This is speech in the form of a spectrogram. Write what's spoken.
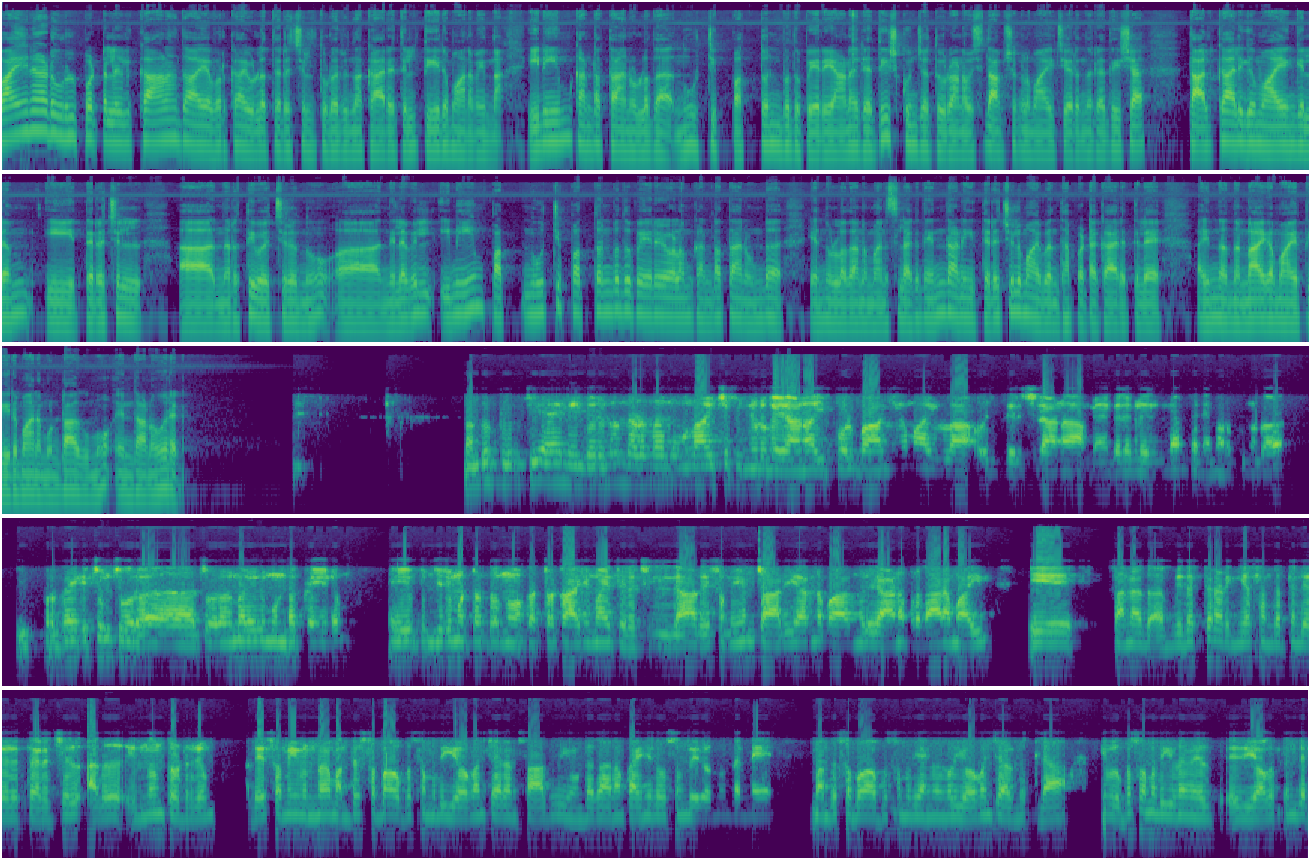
വയനാട് ഉരുൾപൊട്ടലിൽ കാണാതായവർക്കായുള്ള തെരച്ചിൽ തുടരുന്ന കാര്യത്തിൽ തീരുമാനമിന്ന് ഇനിയും കണ്ടെത്താനുള്ളത് നൂറ്റി പത്തൊൻപത് പേരെയാണ്. രതീഷ് കുഞ്ചത്തൂരാണ് വിശദാംശങ്ങളുമായി ചേരുന്നത്. രതീഷ് താൽക്കാലികമായെങ്കിലും ഈ തെരച്ചിൽ നിർത്തിവച്ചിരുന്നു. നിലവിൽ ഇനിയും പത്ത് നൂറ്റി പത്തൊൻപത് പേരെയോളം കണ്ടെത്താനുണ്ട് എന്നുള്ളതാണ് മനസ്സിലാക്കുന്നത്. എന്താണ് ഈ തെരച്ചിലുമായി ബന്ധപ്പെട്ട കാര്യത്തിലെ ഇന്ന് നിർണായകമായ തീരുമാനമുണ്ടാകുമോ? എന്താണ് ഓരകം നന്ദു തീർച്ചയായും ഈ ദുരന്തം നടന്ന് മൂന്നാഴ്ച പിന്നിടുകയാണ്. ഇപ്പോൾ ഭാഗികമായുള്ള ഒരു തിരച്ചിലാണ് മേഖലകളിലെല്ലാം തന്നെ നടക്കുന്നത്. പ്രത്യേകിച്ചും ചൂര- ചൂരൽമലയിലും മുണ്ടക്കയിലും ഈ പുഞ്ചിരിമുട്ടത്തൊന്നും അത്ര കാര്യമായ തിരച്ചിലില്ല. അതേസമയം ചാലിയാറിന്റെ ഭാഗങ്ങളിലാണ് പ്രധാനമായും ഈ സന്നദ്ധ വിദഗ്ധരടങ്ങിയ സംഘത്തിന്റെ ഒരു തെരച്ചിൽ. അത് ഇന്നും തുടരും. അതേസമയം ഇന്ന് മന്ത്രിസഭാ ഉപസമിതി യോഗം ചേരാൻ സാധ്യതയുണ്ട്. കാരണം കഴിഞ്ഞ ദിവസം ഇതൊന്നും തന്നെ മന്ത്രിസഭാ ഉപസമിതി അംഗങ്ങൾ യോഗം ചേർന്നിട്ടില്ല. ഈ ഉപസമിതിയുടെ യോഗത്തിന്റെ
